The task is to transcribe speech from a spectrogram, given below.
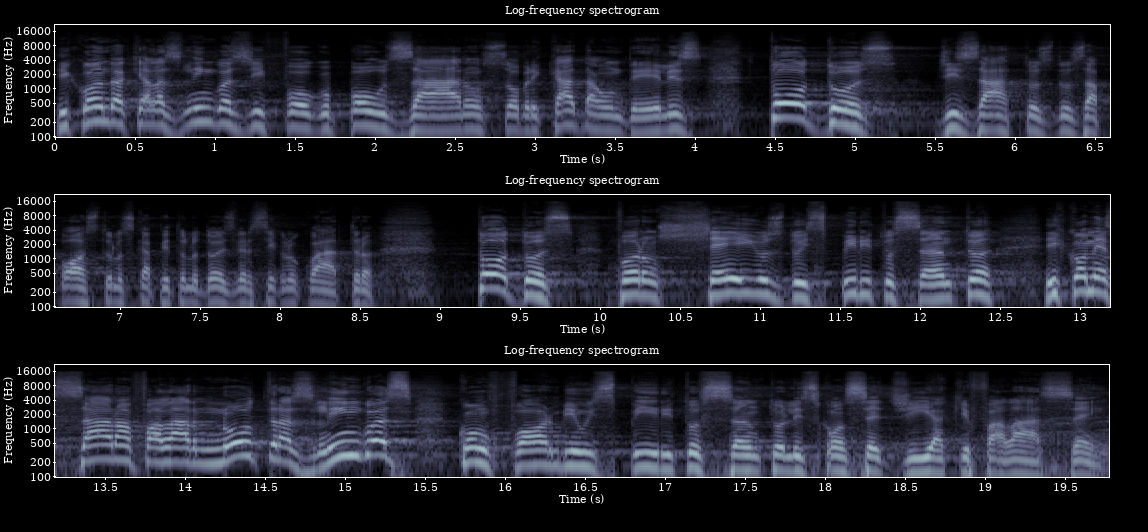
E quando aquelas línguas de fogo pousaram sobre cada um deles, todos diz Atos dos Apóstolos, capítulo 2, versículo 4. Todos foram cheios do Espírito Santo e começaram a falar noutras línguas, conforme o Espírito Santo lhes concedia que falassem.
